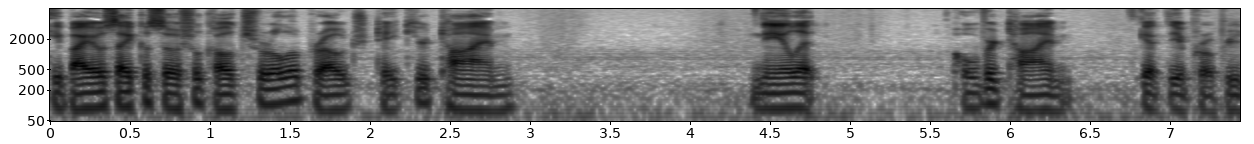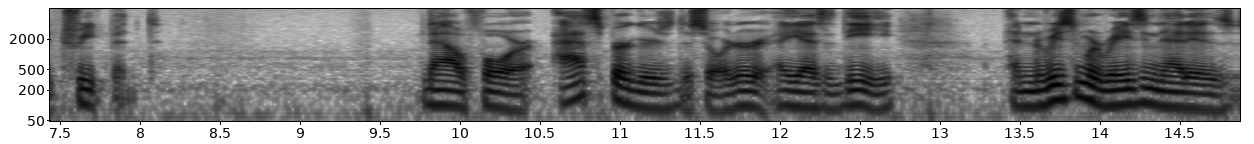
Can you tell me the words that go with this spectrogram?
a biopsychosocial cultural approach. Take your time, nail it over time, get the appropriate treatment. Now for Asperger's disorder, ASD, and the reason we're raising that is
